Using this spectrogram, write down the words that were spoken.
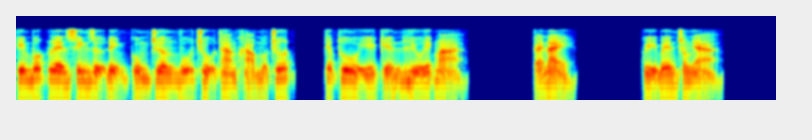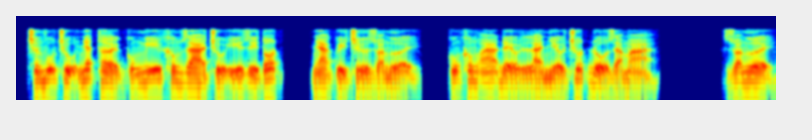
Kim bước lên sinh dự định cùng trương vũ trụ tham khảo một chút, tiếp thu ý kiến hữu ích mà. Cái này, quỷ bên trong nhà. Trương vũ trụ nhất thời cũng nghĩ không ra chủ ý gì tốt, nhà quỷ trừ do người, cũng không a đều là nhiều chút đồ giả mà. Do người.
